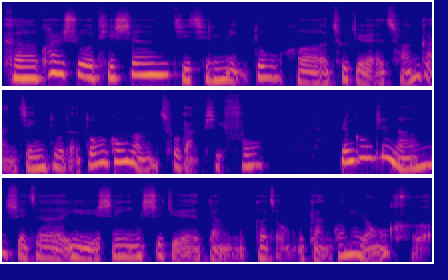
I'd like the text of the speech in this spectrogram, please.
可快速提升机器灵敏度和触觉传感精度的多功能触感皮肤。人工智能随着与声音、视觉等各种感官的融合，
